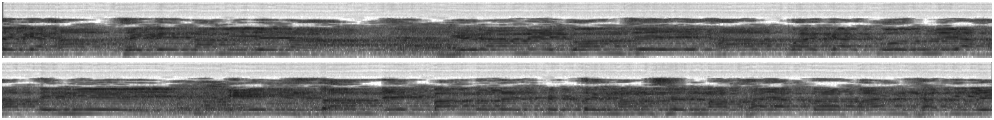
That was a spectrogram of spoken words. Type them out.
থেকে হাত থেকে নামিবে না। গ্রামে, গঞ্জে হাত পাকা কর্মীরা হাতে নিয়ে এই ইসলাম, এই বাংলাদেশ প্রত্যেক মানুষের মাথায় আপনারা পাংখা দিবে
